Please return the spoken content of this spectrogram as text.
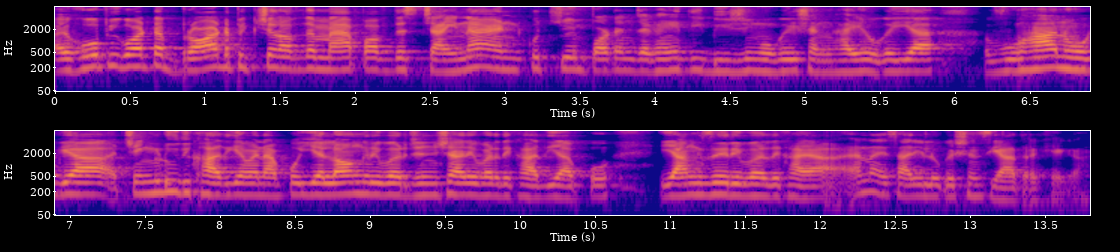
I hope you got a broad picture of the map of this China and कुछ जो इंपॉर्टेंट जगहें थी बीजिंग हो गई शंघाई हो गई या वुहान हो गया चेंगडू दिखा दिया मैंने आपको येलोंग रिवर जिनशा रिवर दिखा दिया आपको यांगजे रिवर दिखाया, है ना? ये सारी लोकेशंस याद रखेगा।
